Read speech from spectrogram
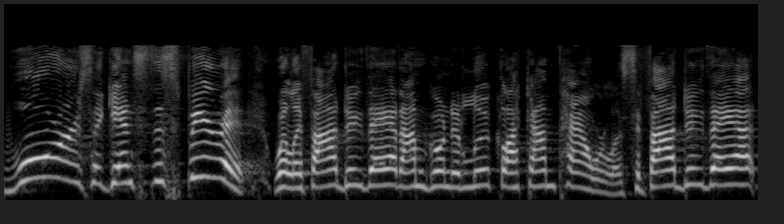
wars against the spirit. Well, if I do that, I'm going to look like I'm powerless. If I do that,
